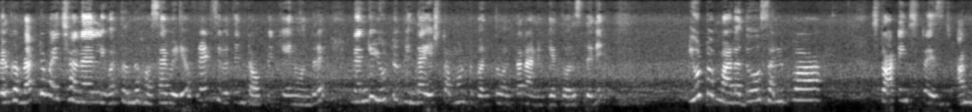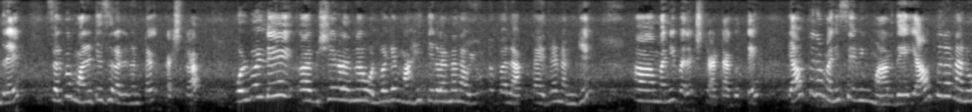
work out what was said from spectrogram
Welcome back to my channel ಇವತ್ತೊಂದು ಹೊಸ ವಿಡಿಯೋ ಫ್ರೆಂಡ್ಸ್ ಇವತ್ತಿನ ಟಾಪಿಕ್ ಏನು ಅಂದರೆ ನನಗೆ ಯೂಟ್ಯೂಬಿಂದ ಎಷ್ಟು ಅಮೌಂಟ್ ಬಂತು ಅಂತ ನಾನು ನಿಮಗೆ ತೋರಿಸ್ತೀನಿ. ಯೂಟ್ಯೂಬ್ ಮಾಡೋದು ಸ್ವಲ್ಪ ಸ್ಟಾರ್ಟಿಂಗ್ ಸ್ಟೇಜ್ ಅಂದರೆ ಸ್ವಲ್ಪ ಮಾನಿಟೈಸರ್ ಆಗಂಟ ಕಷ್ಟ. ಒಳ್ಳೊಳ್ಳೆ ವಿಷಯಗಳನ್ನು, ಒಳ್ಳೊಳ್ಳೆ ಮಾಹಿತಿಗಳನ್ನು ನಾವು ಯೂಟ್ಯೂಬಲ್ಲಿ ಹಾಕ್ತಾ ಇದ್ರೆ ನಮಗೆ ಮನಿ ಬರೋಕ್ಕೆ ಸ್ಟಾರ್ಟ್ ಆಗುತ್ತೆ. ಯಾವ ಥರ ಮನಿ ಸೇವಿಂಗ್ ಮಾಡಿದೆ? ಯಾವ ಥರ ನಾನು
